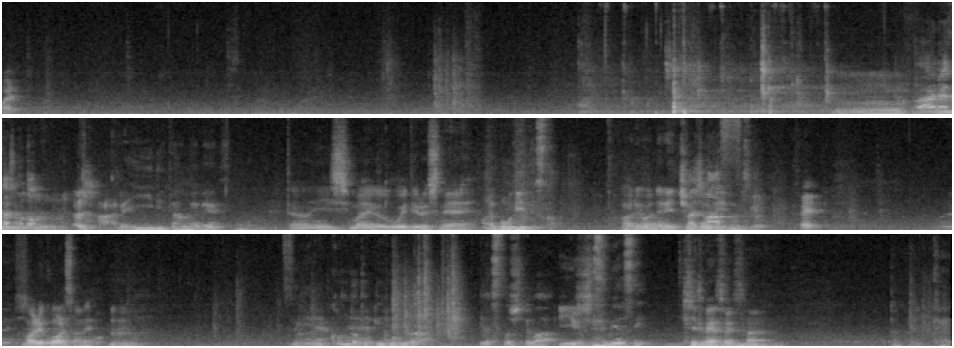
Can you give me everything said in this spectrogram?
前。あれ、橋本。あれいいリターンだね。単位姉妹が動いてるしね。あれ、ボディですか？あれはね一応ボディなんですよ。回り込まれてたね。うん。次ね、今度時の方が、やつとしては。いいよね。沈めやすい。沈めやすいです、はいだから一回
